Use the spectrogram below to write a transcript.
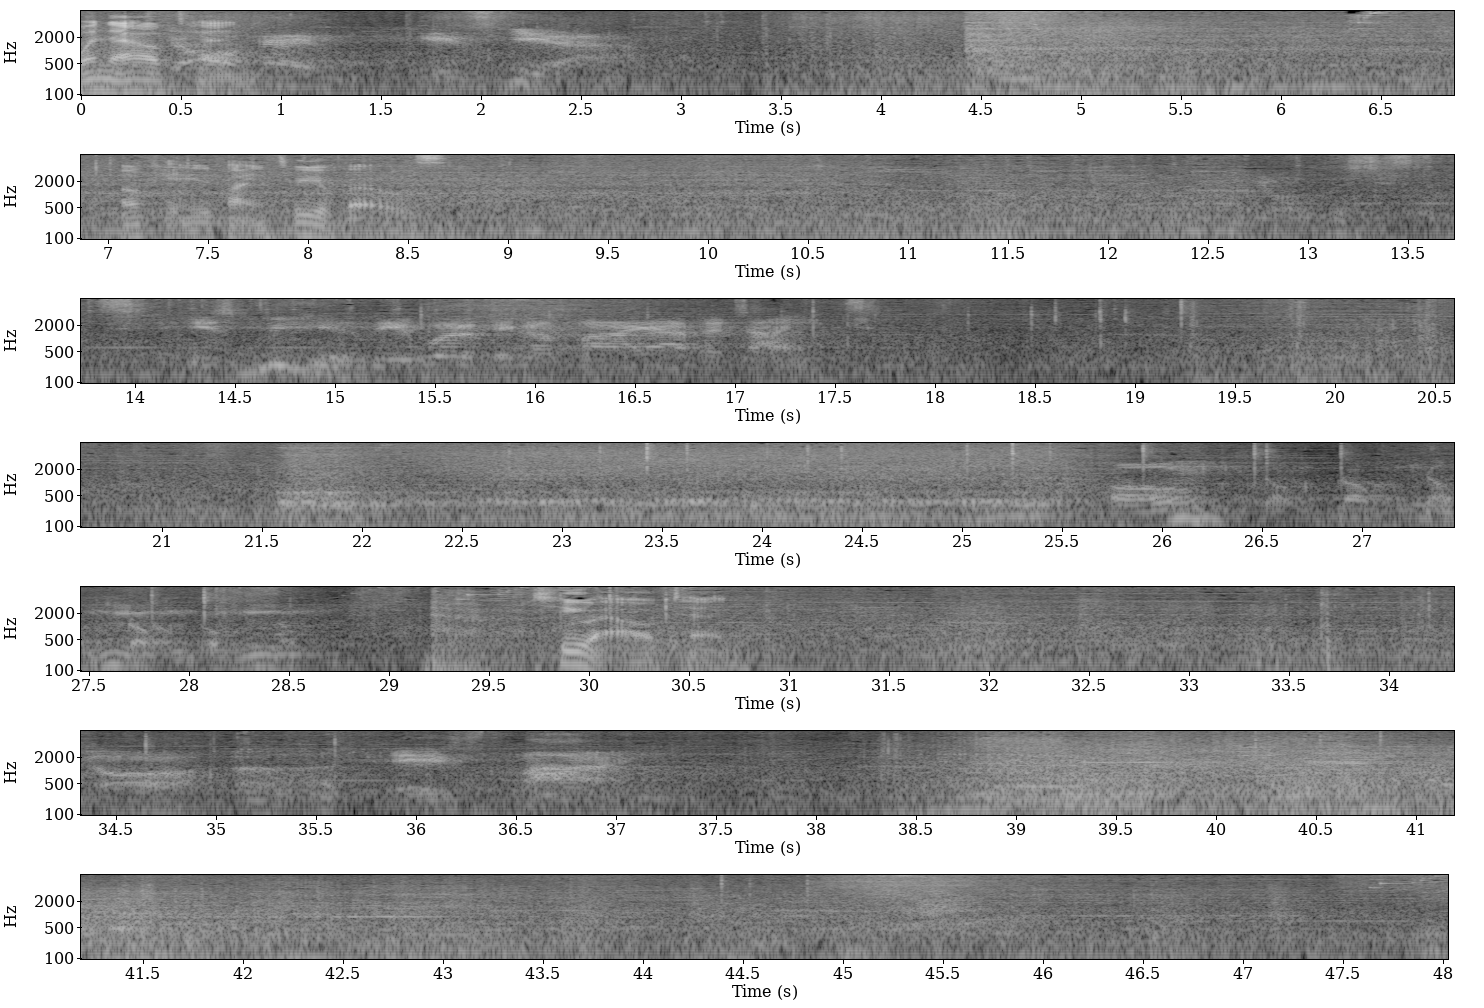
1 out of 10. Your end. Okay, to find 3 of those. 2 out of 10. Your earth is mine.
